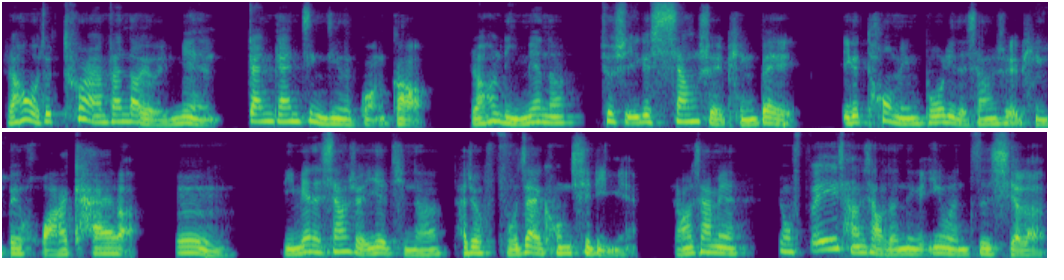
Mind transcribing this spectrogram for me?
然后我就突然翻到有一面干干净净的广告，然后里面呢就是一个香水瓶被一个透明玻璃的香水瓶被划开了，嗯，里面的香水液体呢它就浮在空气里面，然后下面用非常小的那个英文字写了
